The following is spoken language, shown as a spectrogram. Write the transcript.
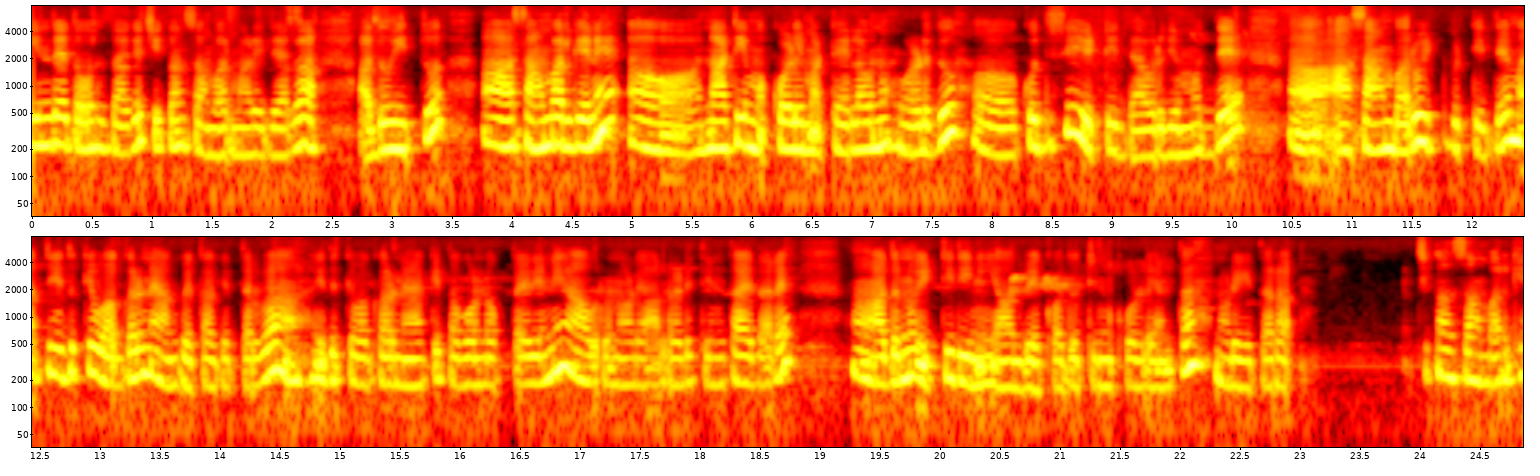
ಹಿಂದೆ ತೋರಿಸ್ದಾಗೆ ಚಿಕನ್ ಸಾಂಬಾರು ಮಾಡಿದ್ದೆ ಅಲ್ವಾ? ಅದು ಇತ್ತು. ಸಾಂಬಾರ್ಗೆ ನಾಟಿ ಕೋಳಿ ಮೊಟ್ಟೆ ಎಲ್ಲವನ್ನು ಹೊಡೆದು ಕುದಿಸಿ ಇಟ್ಟಿದ್ದೆ ಅವ್ರಿಗೆ ಮುದ್ದೆ. ಆ, ಆ ಸಾಂಬಾರು ಇಟ್ಬಿಟ್ಟಿದ್ದೆ. ಮತ್ತು ಇದಕ್ಕೆ ಒಗ್ಗರಣೆ ಆಗಬೇಕಾಗಿತ್ತಲ್ವ ಇದಕ್ಕೆ ಒಗ್ಗರಣೆ ಹಾಕಿ ಇದ್ದೀನಿ. ಅವರು ನೋಡಿ ಆಲ್ರೆಡಿ ತಿಂತಾ ಇದ್ದಾರೆ. ಆ, ಅದನ್ನು ಇಟ್ಟಿದ್ದೀನಿ. ಯಾವ್ದು ಬೇಕೋ ಅದು ತಿಂದ್ಕೊಳ್ಳಿ ಅಂತ ನೋಡಿ ಈ ಥರ. ಚಿಕನ್ ಸಾಂಬಾರ್ಗೆ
